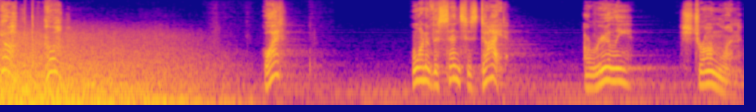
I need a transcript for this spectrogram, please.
What? One of the senses died. A really strong one.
